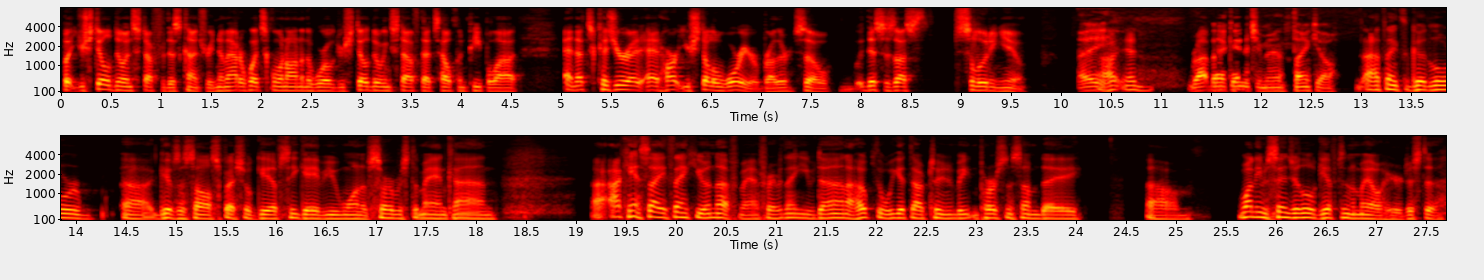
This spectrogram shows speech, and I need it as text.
but you're still doing stuff for this country. No matter what's going on in the world, you're still doing stuff that's helping people out and that's because you're at, at, heart you're still a warrior, brother. So this is us saluting you. Hey, uh, and right back at you, man. Thank y'all. I think the good Lord uh, gives us all special gifts. He gave you one of service to mankind. I, I can't say thank you enough, man, for everything you've done. I hope that we get the opportunity to meet in person someday. Um, why don't even send you a little gift in the mail here just to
